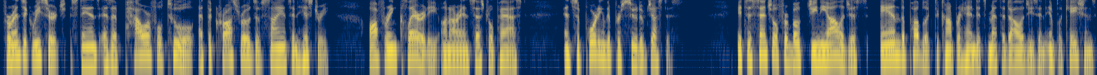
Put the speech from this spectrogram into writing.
Forensic research stands as a powerful tool at the crossroads of science and history, offering clarity on our ancestral past and supporting the pursuit of justice. It's essential for both genealogists and the public to comprehend its methodologies and implications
